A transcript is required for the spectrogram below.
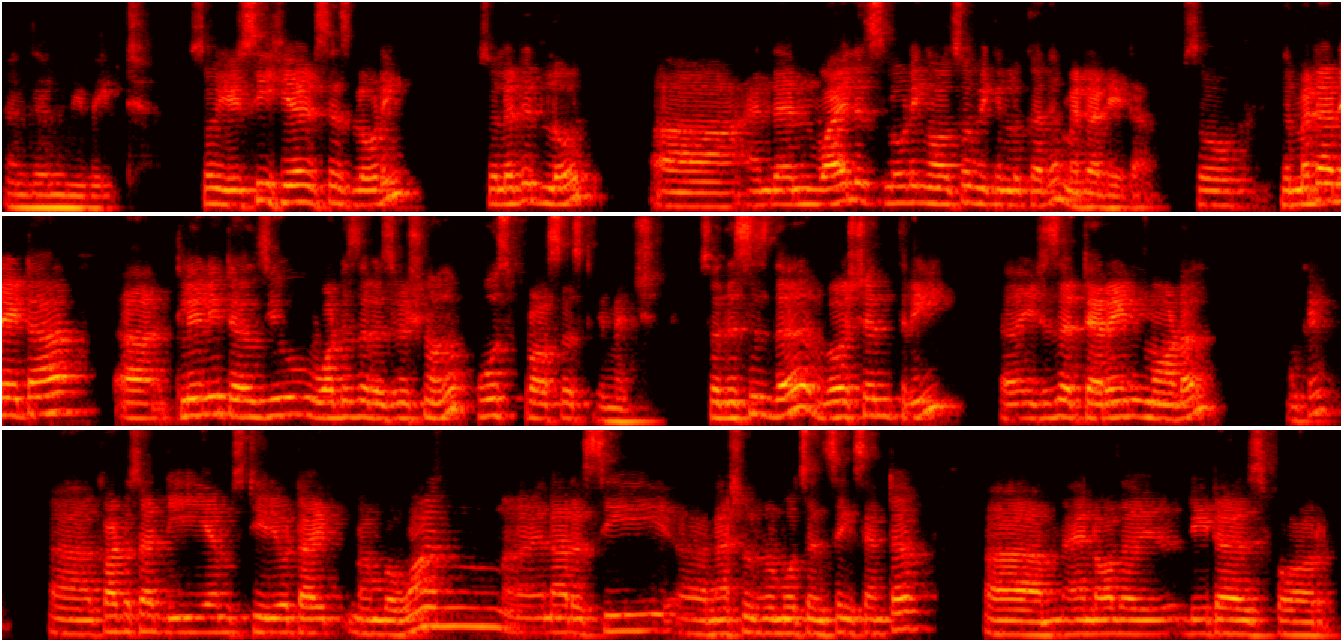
And then we wait. So you see here it says loading. So let it load. Uh, and then while it's loading also we can look at the metadata. So the metadata uh, clearly tells you what is the resolution of the post-processed image. So this is the version 3 uh, it is a terrain model. Okay. Uh, Cartosat DEM stereotype number one, uh, NRSC, uh, National Remote Sensing Center, um, and all the data is for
